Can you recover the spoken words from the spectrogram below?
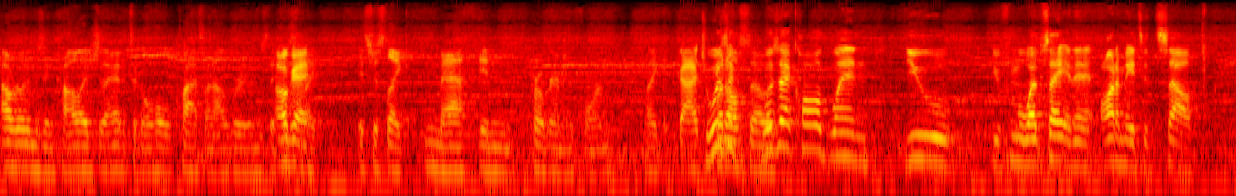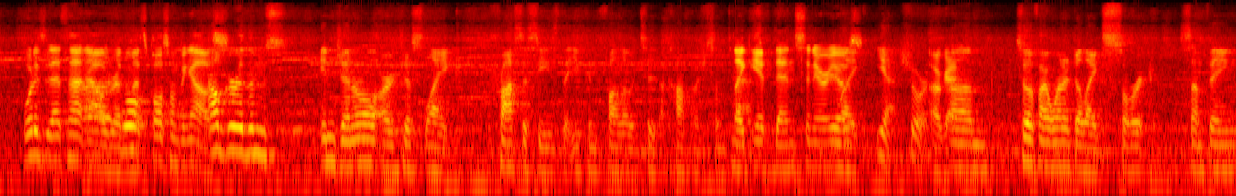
algorithms in college. I had to take a whole class on algorithms. That Okay. Just, like, it's just like math in programming form. Like Gotcha. What is it? also- what's that called when you you from a website and then it automates itself? What is it? That's not an Uh, algorithm. well, That's called something else. Algorithms in general are just like processes that you can follow to accomplish some task. like if then scenarios. Like yeah, sure. Okay. Um, so if I wanted to like sort something,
